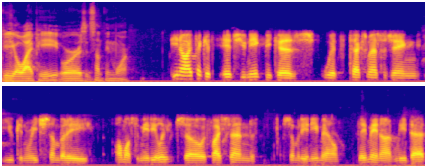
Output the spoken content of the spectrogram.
VoIP, or is it something more? You know, I think it, it's unique because with text messaging, you can reach somebody almost immediately. So if I send somebody an email, they may not read that,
